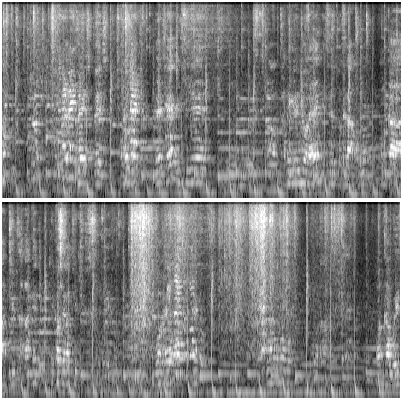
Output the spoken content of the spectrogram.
ना? वो वेज वेज है इसलिए खाने के लिए नहीं हो रहा है इसलिए दूसरा हम लोग उनका चिप्स अलग है देखो तेरा चिप्स वो है वो- वो- वो- can't wait.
